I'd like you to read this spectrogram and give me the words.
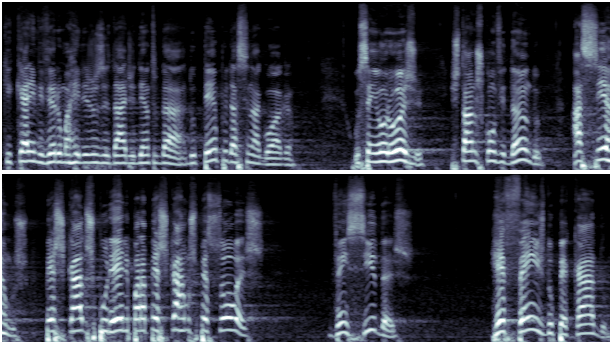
que querem viver uma religiosidade dentro da, do templo e da sinagoga. O Senhor hoje está nos convidando a sermos pescados por Ele para pescarmos pessoas vencidas, reféns do pecado,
